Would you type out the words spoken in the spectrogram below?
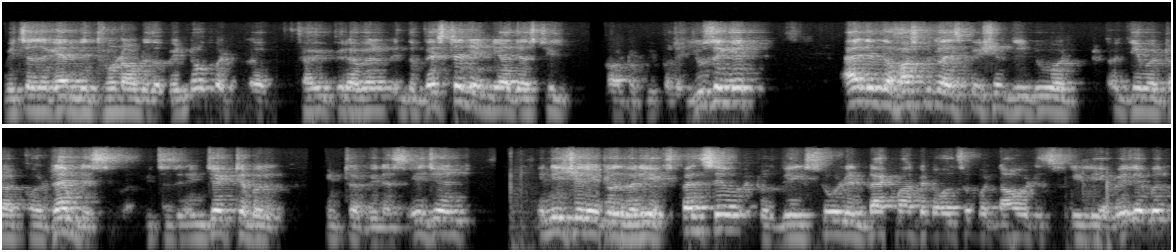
which has again been thrown out of the window. But uh, favipiravir in the Western India, there are still a lot of people are using it. And if the hospitalized patients, they do a, give a drug called remdesivir, which is an injectable intravenous agent. Initially, it was very expensive. It was being sold in black market also, but now it is freely available.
